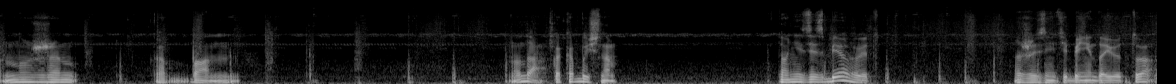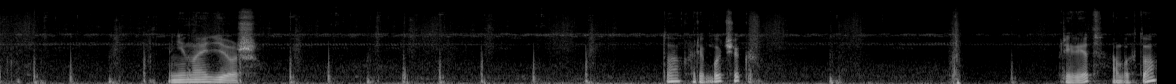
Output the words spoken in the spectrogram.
нужен кабан. Ну да, как обычно. То они здесь бегают, жизни тебе не дают, то не найдешь. Так, грибочек. Привет, а вы кто?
